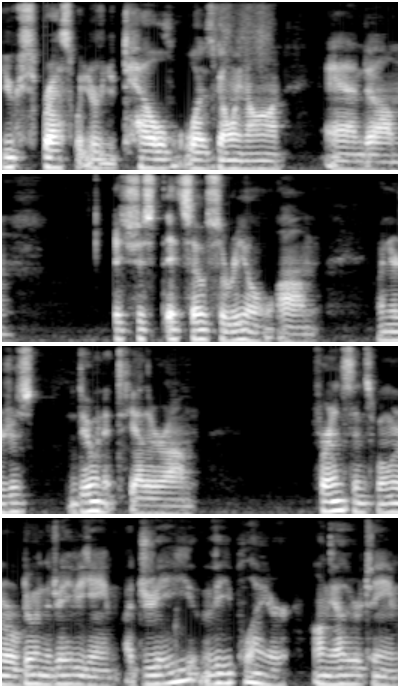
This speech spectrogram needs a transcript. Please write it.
you express what you're you tell what is going on, and um, it's just it's so surreal um, when you're just doing it together. Um, for instance, when we were doing the JV game, a JV player on the other team,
